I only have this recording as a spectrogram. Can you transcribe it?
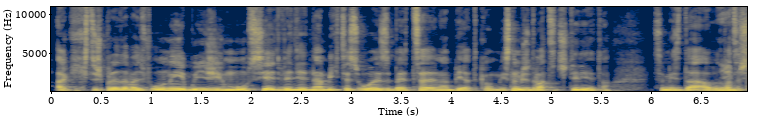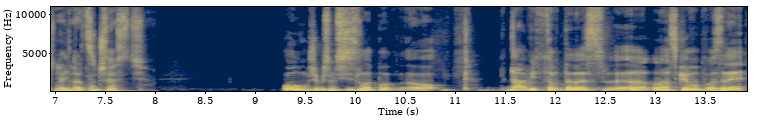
ak ich chceš predávať v Únii, budeš ich musieť vedieť nabiť cez USB-C nabíjatkou. Myslím, že 24 je to sa mi zdá, alebo 25 Nie, 26. Ú, že by som si zle po... Oh, David to teraz uh, láskavo pozrie.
